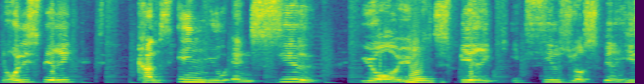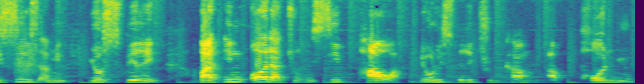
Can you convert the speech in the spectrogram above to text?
the Holy Spirit comes in you and seal your your spirit. It seals your spirit. He seals, I mean, your spirit. But in order to receive power, the Holy Spirit should come upon you.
